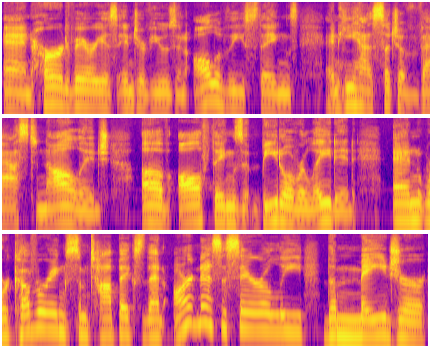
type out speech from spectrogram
and heard various interviews and all of these things, and he has such a vast knowledge of all things Beatle related. And we're covering some topics that aren't necessarily the major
